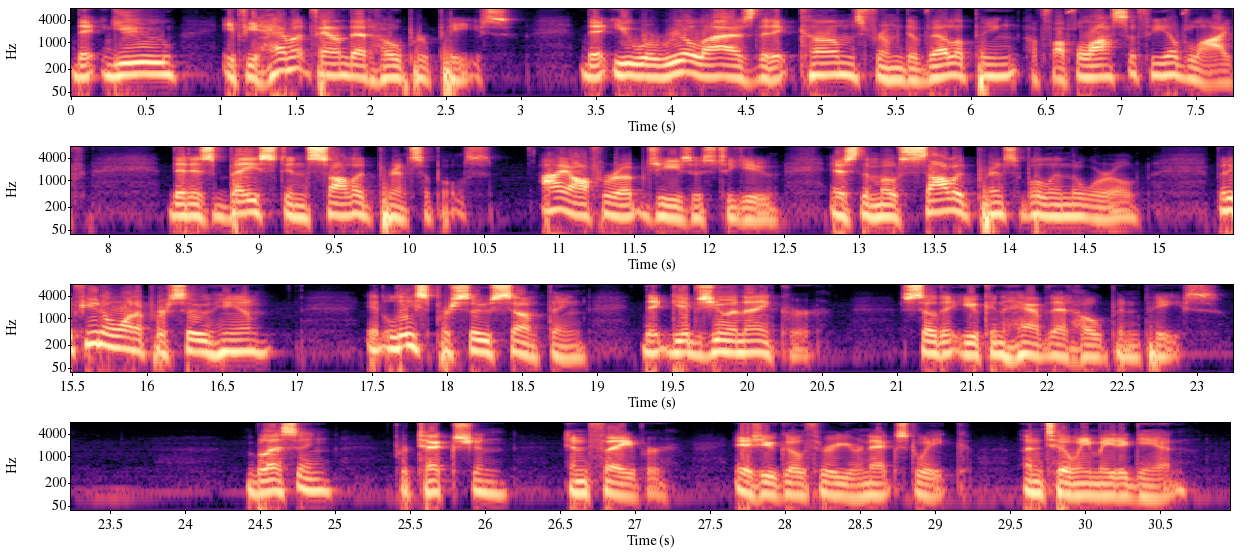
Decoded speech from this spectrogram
that you, if you haven't found that hope or peace, that you will realize that it comes from developing a philosophy of life that is based in solid principles. I offer up Jesus to you as the most solid principle in the world. But if you don't want to pursue him, at least pursue something that gives you an anchor so that you can have that hope and peace. Blessing, protection, and favor as you go through your next week. Until we meet again.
